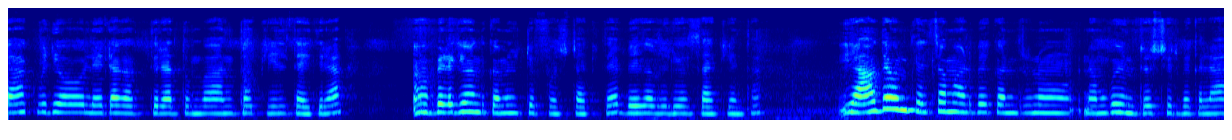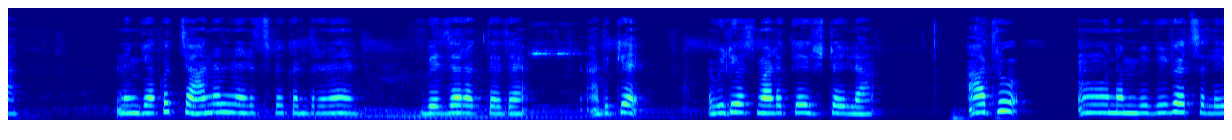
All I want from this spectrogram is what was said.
ಯಾಕೆ ವಿಡಿಯೋ ಲೇಟಾಗಿ ಹಾಕ್ತೀರಾ ತುಂಬ ಅಂತ ಕೇಳ್ತಾ ಇದ್ದೀರಾ? ಬೆಳಗ್ಗೆ ಒಂದು ಕಮ್ಯುನಿಟಿ ಪೋಸ್ಟ್ ಹಾಕಿದೆ. ಬೇಗ ವಿಡಿಯೋಸ್ ಹಾಕಿ ಅಂತ. ಯಾವುದೇ ಒಂದು ಕೆಲಸ ಮಾಡಬೇಕಂದ್ರೂ ನಮಗೂ ಇಂಟ್ರೆಸ್ಟ್ ಇರಬೇಕಲ್ಲ. ನನಗೆ ಯಾಕೋ ಚಾನಲ್ ನಡೆಸ್ಬೇಕಂದ್ರೆ ಬೇಜಾರಾಗ್ತಾಯಿದೆ ಅದಕ್ಕೆ ವಿಡಿಯೋಸ್ ಮಾಡೋಕ್ಕೆ ಇಷ್ಟ ಇಲ್ಲ. ಆದರೂ ನಮ್ಮ ವಿವರ್ಸಲ್ಲಿ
